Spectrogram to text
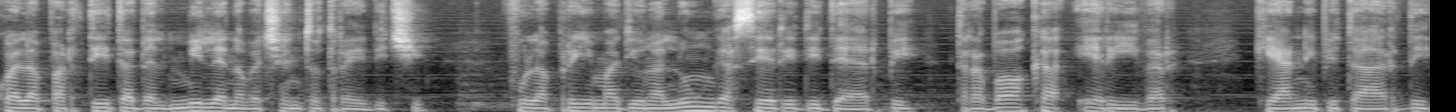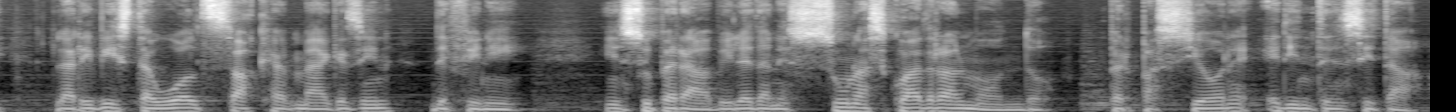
Quella partita del 1913 fu la prima di una lunga serie di derby tra Boca e River che anni più tardi la rivista World Soccer Magazine definì insuperabile da nessuna squadra al mondo per passione ed intensità.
